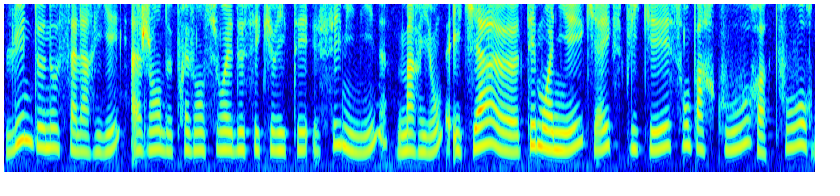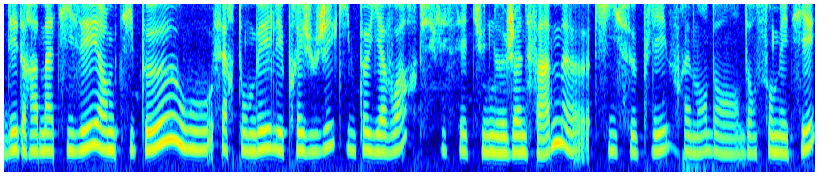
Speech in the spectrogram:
l'une de nos salariés, agent de prévention et de sécurité féminine, Marion, et qui a témoigné, qui a expliqué son parcours pour dédramatiser un petit peu ou faire tomber les préjugés qu'il peut y avoir, puisque c'est une jeune femme euh, qui se plaît vraiment dans, son métier.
